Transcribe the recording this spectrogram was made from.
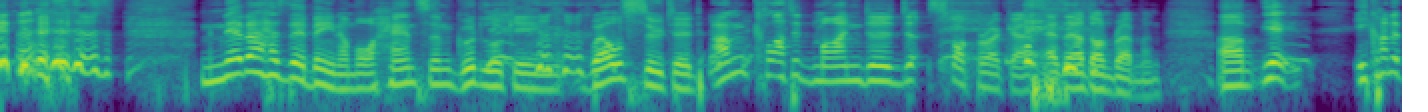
Never has there been a more handsome, good-looking, well-suited, uncluttered-minded stockbroker as our Don Bradman. Um, yeah, he kind of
